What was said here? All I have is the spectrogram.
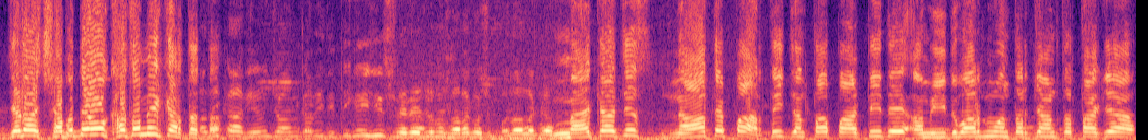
ਜਿਹੜਾ ਸ਼ਬਦ ਹੈ ਉਹ ਖਤਮ ਹੀ ਕਰ ਦਿੱਤਾ। ਅਧਿਕਾਰੀਆਂ ਨੂੰ ਜਾਣਕਾਰੀ ਦਿੱਤੀ ਗਈ ਸੀ ਸਵੇਰੇ ਜਦੋਂ ਸਾਰਾ ਕੁਝ ਪਤਾ ਲੱਗਾ। ਮੈਂ ਕਿਹਾ ਜਿਸ ਨਾ ਤੇ ਭਾਰਤੀ ਜਨਤਾ ਪਾਰਟੀ ਦੇ ਉਮੀਦਵਾਰ ਨੂੰ ਅੰਦਰ ਜਾਣ ਦਿੱਤਾ ਗਿਆ।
